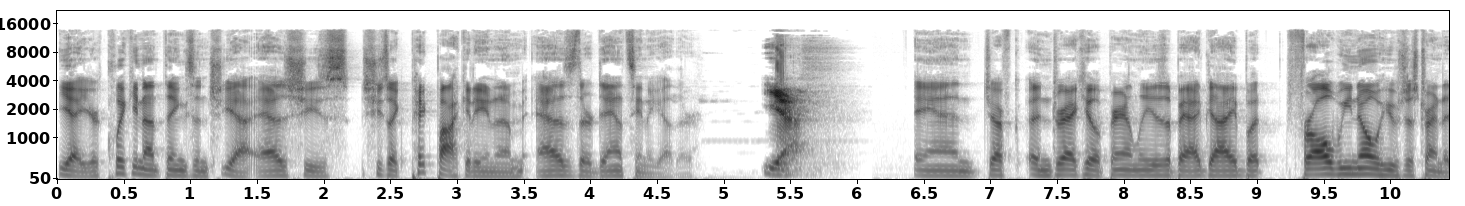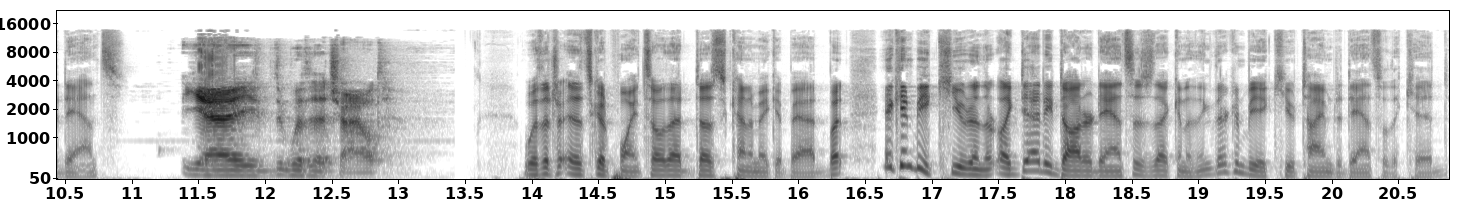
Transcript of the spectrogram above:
yeah, you're clicking on things and yeah, as she's she's like pickpocketing them as they're dancing together. Yeah, and Jeff and Dracula apparently is a bad guy, but for all we know, he was just trying to dance. Yeah, with a child. With a, it's a good point. So that does kind of make it bad, but it can be cute and like daddy daughter dances that kind of thing. There can be a cute time to dance with a kid.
